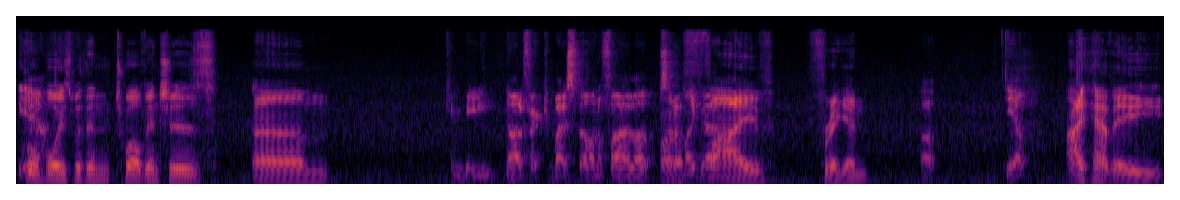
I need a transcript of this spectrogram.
Yeah, Kruleboyz within twelve inches. Um, can be not affected by a spell on a five up, on something a like that. five, friggin' up. Yep. I have a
